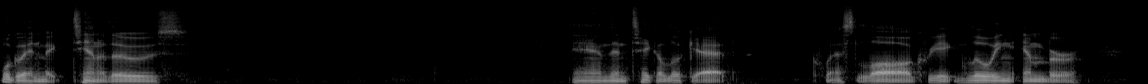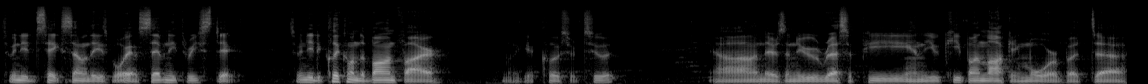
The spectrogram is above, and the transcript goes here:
We'll go ahead and make 10 of those. And then take a look at quest log, create glowing ember. So we need to take some of these. Boy, I have 73 stick. So we need to click on the bonfire. I'm going to get closer to it. Uh, and there's a new recipe, and you keep unlocking more. But uh,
